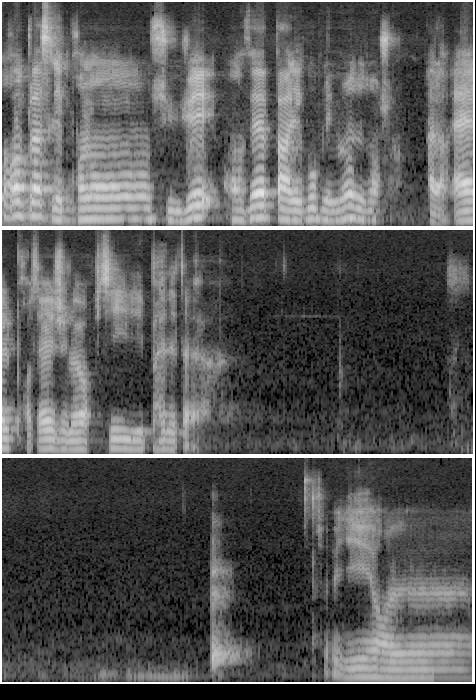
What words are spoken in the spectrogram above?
Remplace les pronoms sujets en verbe par les groupes numéros de ton choix. Alors, elles protègent leurs petits prédateurs. Ça veut dire... Euh,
